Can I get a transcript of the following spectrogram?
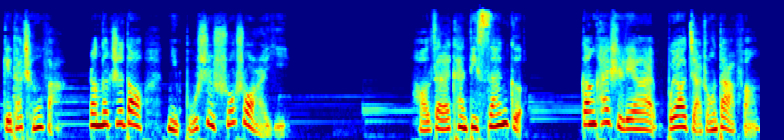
给他惩罚，让他知道你不是说说而已。好，再来看第三个，刚开始恋爱不要假装大方。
